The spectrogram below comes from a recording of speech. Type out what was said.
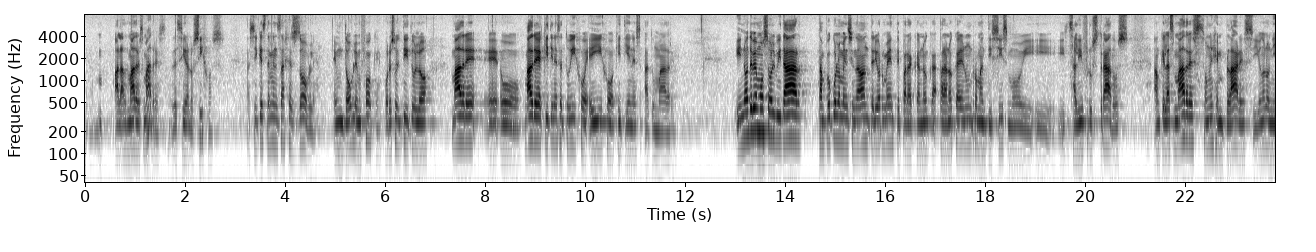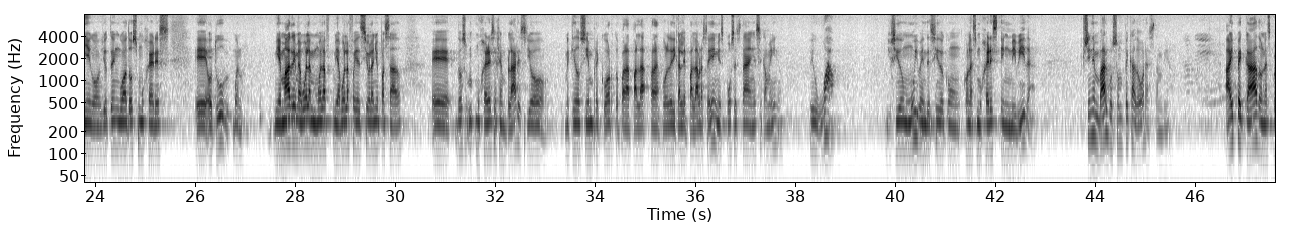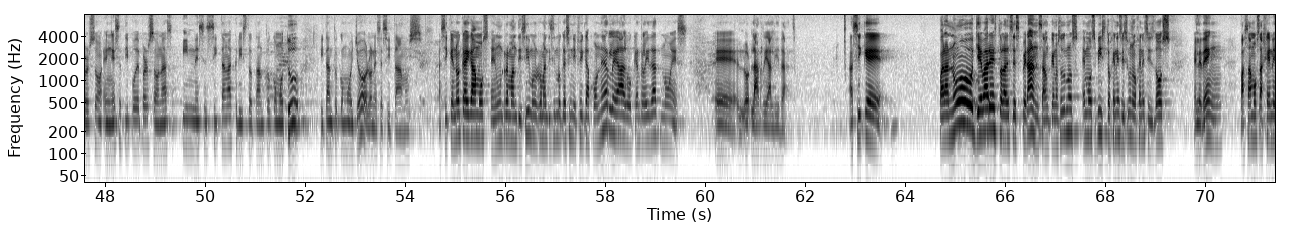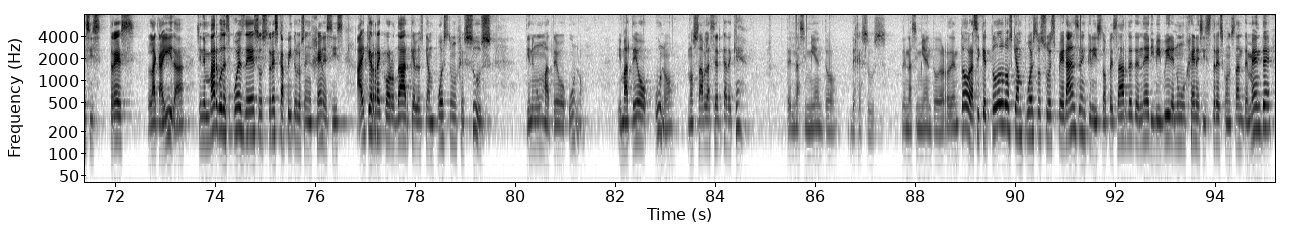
a las madres madres, es decir, a los hijos. Así que este mensaje es doble, un doble enfoque. Por eso el título madre, eh, o madre, aquí tienes a tu hijo, e hijo, aquí tienes a tu madre. Y no debemos olvidar, tampoco lo mencionaba anteriormente, para, no, caer en un romanticismo y, salir frustrados, aunque las madres son ejemplares, y yo no lo niego, yo tengo a dos mujeres, eh, o tú, bueno, mi madre y mi abuela, mi abuela, falleció el año pasado, eh, dos mujeres ejemplares, yo me quedo siempre corto para, poder dedicarle palabras a ella y mi esposa está en ese camino. Digo, wow, yo he sido muy bendecido con las mujeres en mi vida. Sin embargo, son pecadoras también. Hay pecado en, las en ese tipo de personas y necesitan a Cristo tanto como tú y tanto como yo lo necesitamos. Así que no caigamos en un romanticismo, un romanticismo que significa ponerle algo que en realidad no es eh, la realidad. Así que para no llevar esto a la desesperanza, aunque nosotros hemos visto Génesis 1, Génesis 2, el Edén, pasamos a Génesis 3, la caída. Sin embargo, después de esos tres capítulos en Génesis, hay que recordar que los que han puesto en Jesús tienen un Mateo 1. Y Mateo 1 nos habla acerca de qué? Del nacimiento de Jesús, del nacimiento del Redentor. Así que todos los que han puesto su esperanza en Cristo, a pesar de tener y vivir en un Génesis 3 constantemente,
